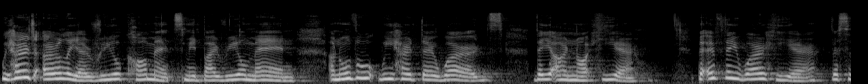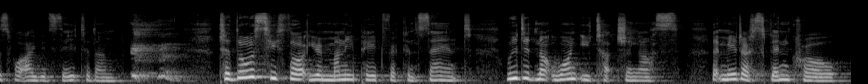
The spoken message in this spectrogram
we heard earlier real comments made by real men, and although we heard their words, they are not here. But if they were here, this is what I would say to them. to those who thought your money paid for consent, we did not want you touching us. It made our skin crawl.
